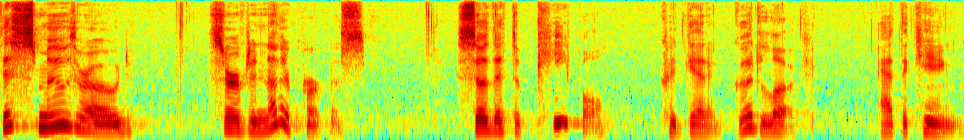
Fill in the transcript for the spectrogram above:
This smooth road served another purpose so that the people could get a good look at the king.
